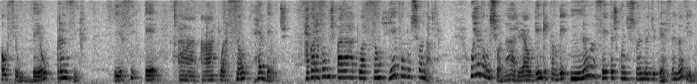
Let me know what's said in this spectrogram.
ao seu bel prazer. Esse é a, a atuação rebelde. Agora vamos para a atuação revolucionária. O revolucionário é alguém que também não aceita as condições adversas da vida,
